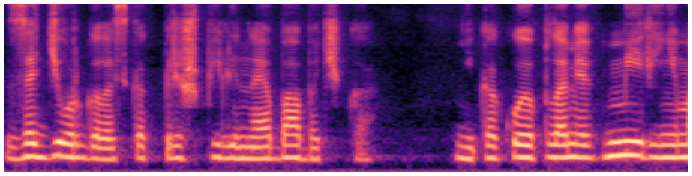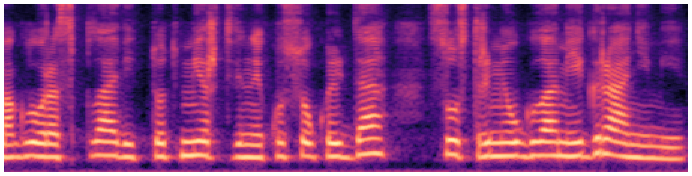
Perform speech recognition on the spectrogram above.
задергалась, как пришпиленная бабочка. Никакое пламя в мире не могло расплавить тот мертвенный кусок льда с острыми углами и гранями,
